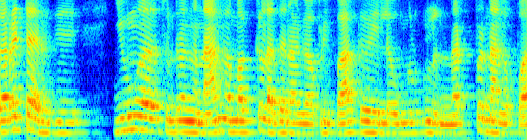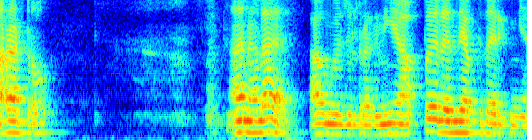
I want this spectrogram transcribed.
கரெக்டாக இருக்குது இவங்க அதை சொல்கிறாங்க நாங்கள் மக்கள் அதை நாங்கள் அப்படி பார்க்கவே இல்லை. உங்களுக்குள்ள நட்பை நாங்கள் பாராட்டுறோம். அதனால் அவங்க சொல்கிறாங்க நீங்கள் அப்போதுலேருந்தே அப்படி தான் இருக்கீங்க.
